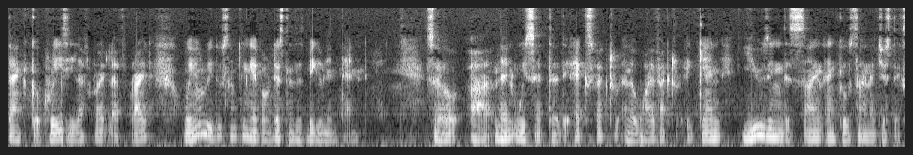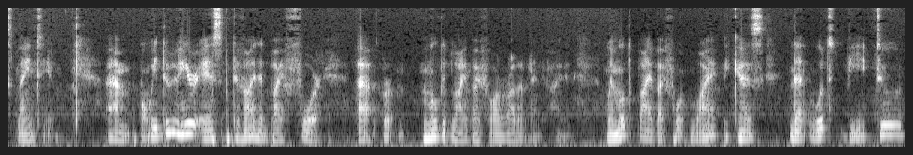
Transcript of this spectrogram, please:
tank go crazy left right left right we only do something if our distance is bigger than 10 so uh, then we set the x vector and the y vector again using the sine and cosine I just explained to you. Um, what we do here is divide it by 4 uh, or multiply by 4 rather than divide it we multiply by 4 why? Because that would be two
